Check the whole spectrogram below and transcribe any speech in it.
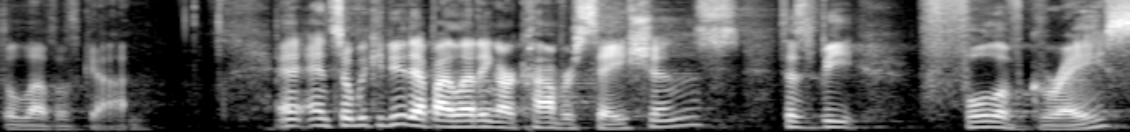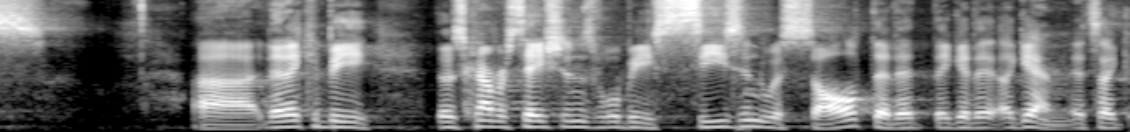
the love of God. And, and so we can do that by letting our conversations, says, be full of grace, uh, that it can be those conversations will be seasoned with salt that it, they get a, again it's like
